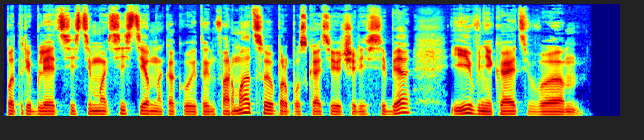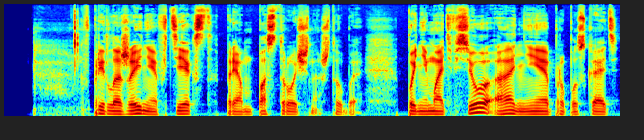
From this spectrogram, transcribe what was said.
потреблять система, системно какую-то информацию, пропускать ее через себя и вникать в в предложение, в текст прям построчно, чтобы понимать все, а не пропускать,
